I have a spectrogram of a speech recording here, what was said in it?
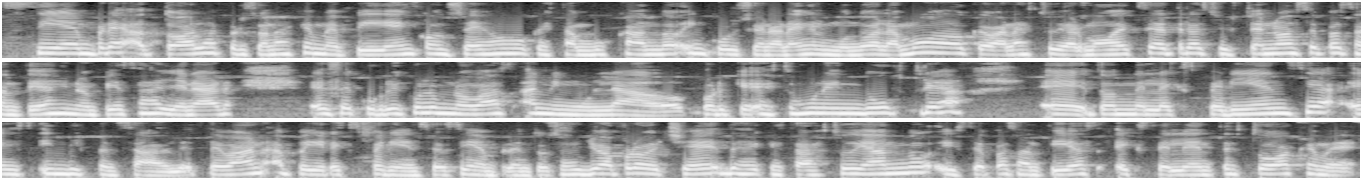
siempre a todas las personas que me piden consejos o que están buscando incursionar en el mundo de la moda que van a estudiar moda, etcétera. Si usted no hace pasantías y no empiezas a llenar ese currículum, no vas a ningún lado, porque esto es una industria eh, donde la experiencia es indispensable. Te van a pedir experiencia siempre. Entonces yo aproveché desde que estaba estudiando, hice pasantías excelentes todas que me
